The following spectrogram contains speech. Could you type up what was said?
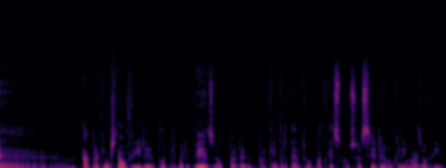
Uh, ah, para quem me está a ouvir pela primeira vez, ou para, porque entretanto o podcast começou a ser um bocadinho mais ouvido,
